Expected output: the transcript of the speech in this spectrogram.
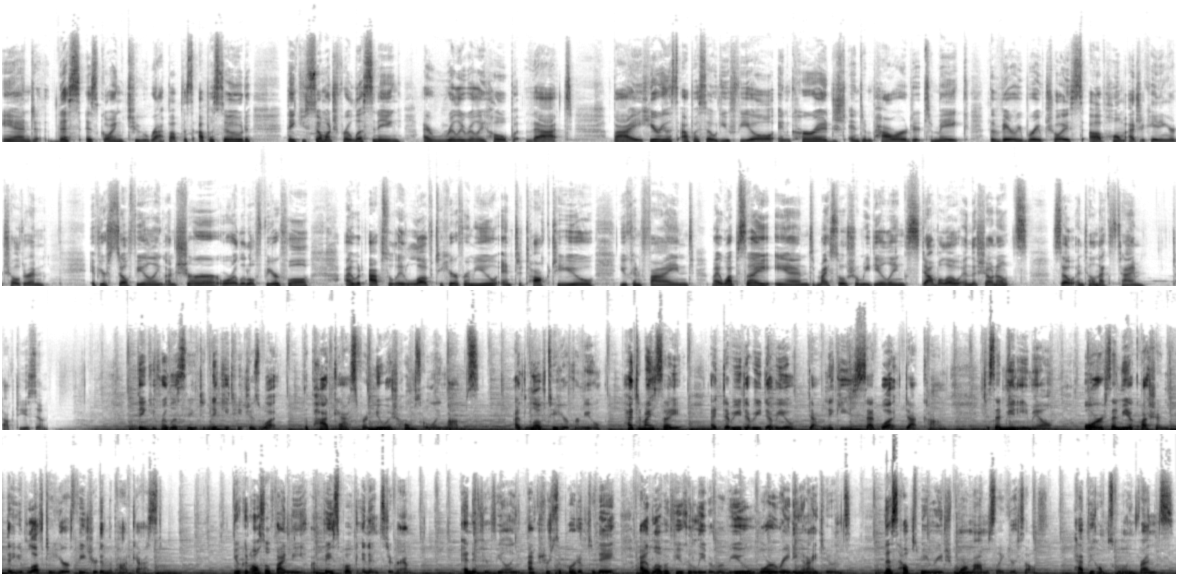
And this is going to wrap up this episode. Thank you so much for listening. I really, really hope that by hearing this episode, you feel encouraged and empowered to make the very brave choice of home educating your children. If you're still feeling unsure or a little fearful, I would absolutely love to hear from you and to talk to you. You can find my website and my social media links down below in the show notes. So until next time, Talk to you soon. Thank you for listening to Nikki Teaches What, the podcast for newish homeschooling moms. I'd love to hear from you. Head to my site at www.nikkisaidwhat.com to send me an email or send me a question that you'd love to hear featured in the podcast. You can also find me on Facebook and Instagram. And if you're feeling extra supportive today, I'd love if you could leave a review or a rating on iTunes. This helps me reach more moms like yourself. Happy homeschooling, friends.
